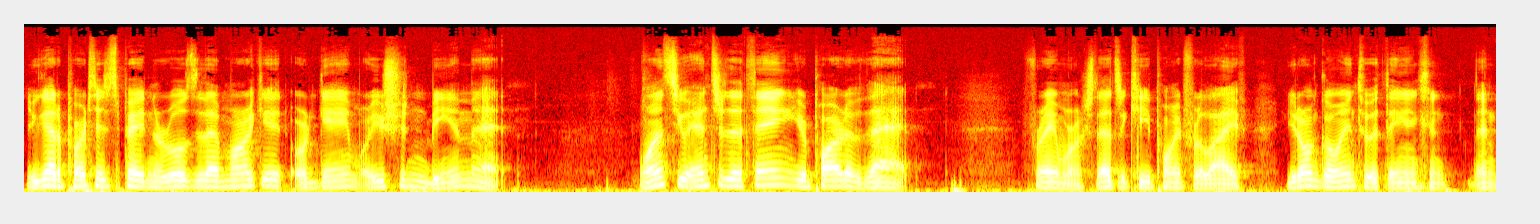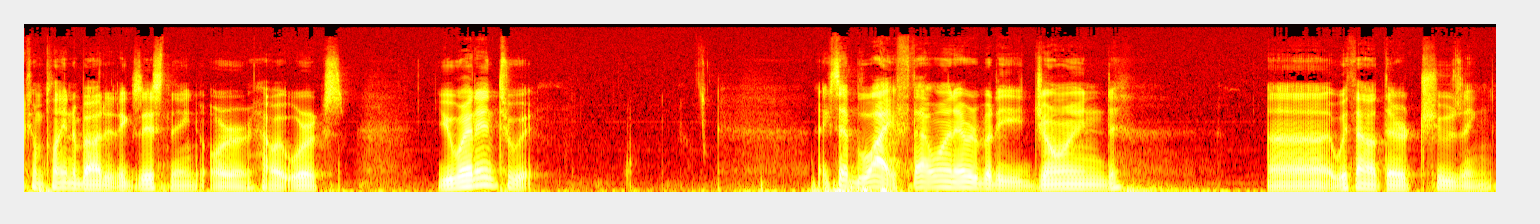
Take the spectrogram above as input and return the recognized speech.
you got to participate in the rules of that market or game, or you shouldn't be in that. Once you enter the thing, you're part of that framework. So that's a key point for life. You don't go into a thing and then complain about it existing or how it works. You went into it. Except life. That one, everybody joined uh, without their choosing.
